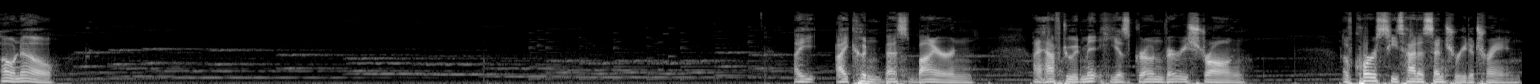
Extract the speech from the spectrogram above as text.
Oh no. I I couldn't best Byron. I have to admit he has grown very strong. Of course, he's had a century to train,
